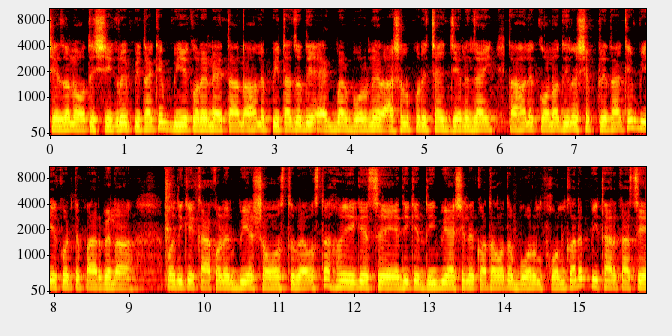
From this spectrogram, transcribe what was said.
সে যেন অতি শীঘ্রই পিতাকে বিয়ে করে নেয়। তা না হলে পিতা যদি একবার বরুণের আসল পরিচয় জেনে যায়, তাহলে কোনোদিনও সে পৃথাকে বিয়ে করতে পারবে না। ওদিকে কাকনের বিয়ের সমস্ত ব্যবস্থা হয়ে গেছে। এদিকে দিব্যা সেনের কথা মতো বরুণ ফোন করে পিতার কাছে।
